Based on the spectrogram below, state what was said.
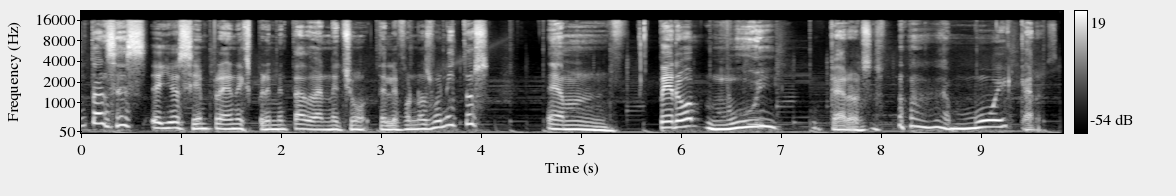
Entonces, ellos siempre han experimentado, han hecho teléfonos bonitos, em, pero muy caros, muy caros.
